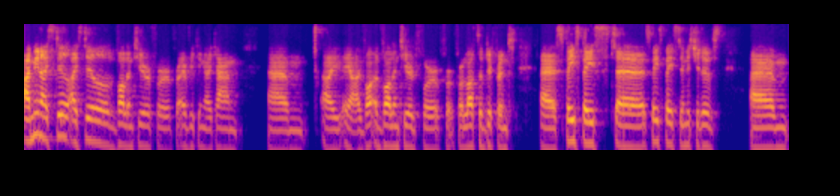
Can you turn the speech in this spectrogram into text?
I mean, I still I still volunteer for for everything I can. Um, I yeah, I, vo volunteered for, for for lots of different uh, space based uh, space based initiatives. Um,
